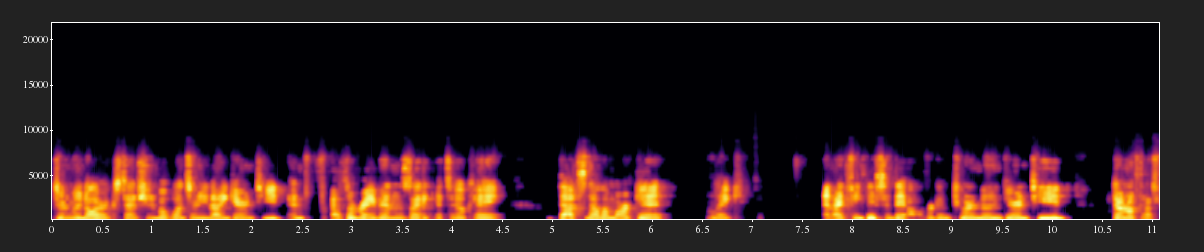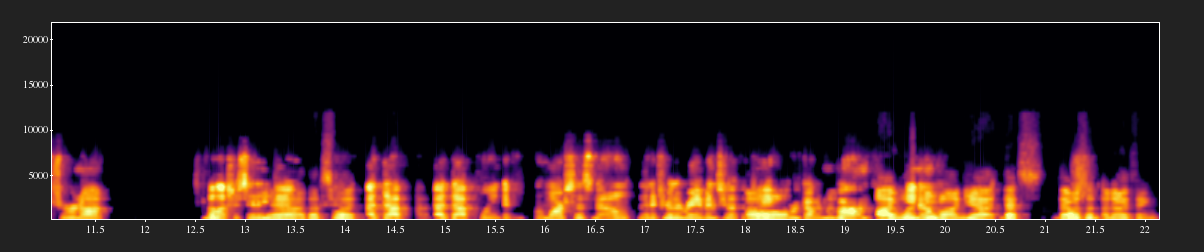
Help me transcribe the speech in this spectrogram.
Two hundred million dollar extension, but one seventy nine guaranteed. And as the Ravens, like it's like okay, that's now the market. Like, and I think they said they offered him two hundred million guaranteed. Don't know if that's true or not. But let's just say they yeah, do. Yeah, that's what. At that at that point, if Lamar says no, then if you're the Ravens, you're like, okay, oh, we're gonna move on. I would you know? move on. Yeah, that's that was a, another thing.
